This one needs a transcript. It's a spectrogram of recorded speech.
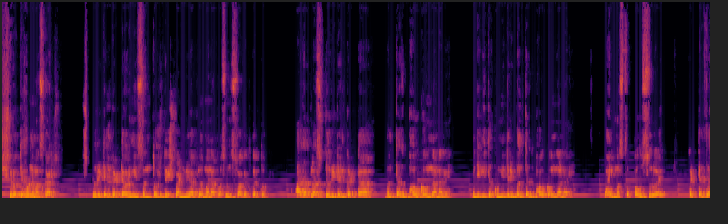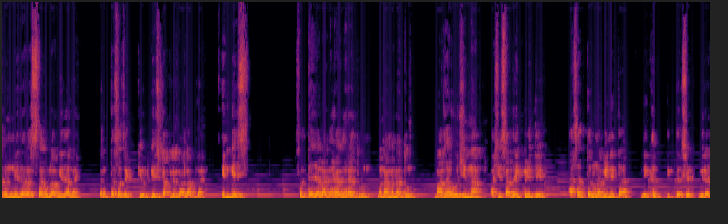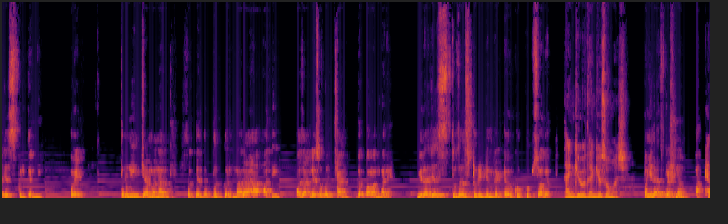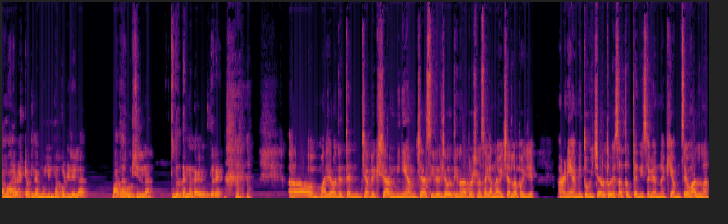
श्रोते हो नमस्कार. स्टोरीटेल कट्ट्यावर मी संतोष देशपांडे आपलं मनापासून स्वागत करतो. आज आपला स्टोरीटेल कट्टा भलताच भाव खाऊन जाणार आहे? म्हणजे इथं कुणीतरी भलताच भाव खाऊन जाणार आहे? बाहेर मस्त पाऊस सुरू आहे. कट्ट्याचा रंग जरासा गुलाबी झालाय. कारण तसाच एक क्यूट गेस्ट आपल्याला लाभलाय एनी गेस सध्या ज्याला घराघरातून मनामनातून माझा होशील ना अशी साध ऐकू येते असा तरुण अभिनेता लेखक दिग्दर्शक विराजस कुलकर्णी. होय. तरुणींच्या मनात सध्या धगधग करणारा हा आदी आज आपल्यासोबत छान गप्पा मारणार आहे. विराजस तुझं स्टोरी टेल कट्ट्यावर खूप खूप स्वागत. थँक्यू थँक्यू सो मच पहिलाच प्रश्न अख्ख्या महाराष्ट्रातल्या मुलींना पडलेला माझा होशील ना? तुझं त्यांना काय उत्तर आहे? माझ्या मते त्यांच्यापेक्षा मी आमच्या सिरियलच्या वतीनं प्रश्न सगळ्यांना विचारला पाहिजे. आणि आम्ही तो विचारतोय सातत्याने सगळ्यांना की आमचे व्हाल ना?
